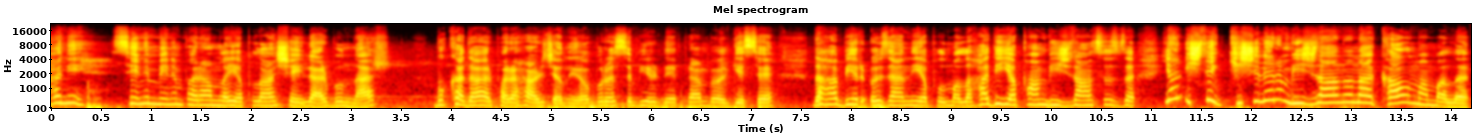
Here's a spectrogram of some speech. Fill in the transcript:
hani senin benim paramla yapılan şeyler bunlar. Bu kadar para harcanıyor. Burası bir deprem bölgesi. Daha bir özenli yapılmalı. Hadi yapan vicdansızdı. Yani işte kişilerin vicdanına kalmamalı.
